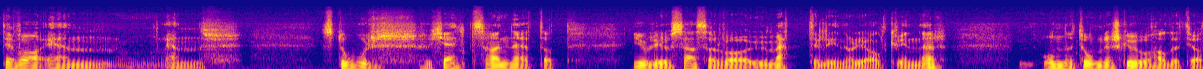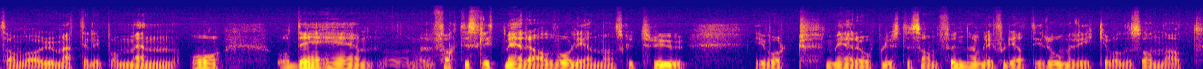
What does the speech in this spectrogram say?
Det var en, en stor, kjent sannhet at Julius Cæsar var umettelig når det gjaldt kvinner. Onde tunger skulle ha det til at han var umettelig på menn òg. Og det er faktisk litt mer alvorlig enn man skulle tro i vårt mer opplyste samfunn. Nemlig fordi at i Romerriket var det sånn at,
